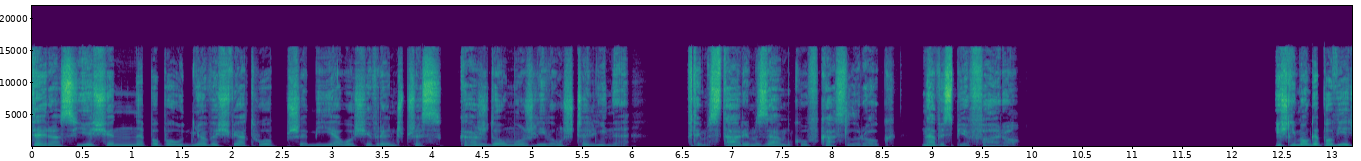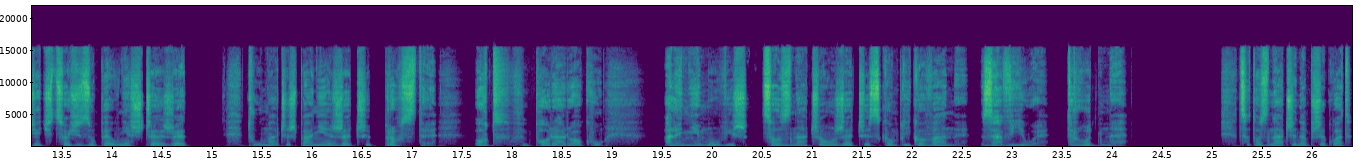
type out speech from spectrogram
Teraz jesienne popołudniowe światło przebijało się wręcz przez każdą możliwą szczelinę w tym starym zamku w Castle Rock na wyspie Faro. Jeśli mogę powiedzieć coś zupełnie szczerze, tłumaczysz, panie, rzeczy proste od pora roku, ale nie mówisz, co znaczą rzeczy skomplikowane, zawiłe, trudne. Co to znaczy na przykład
